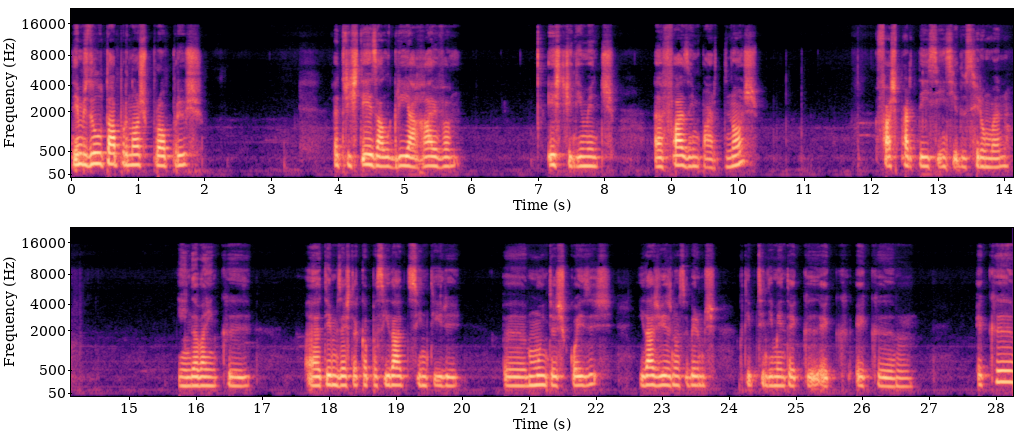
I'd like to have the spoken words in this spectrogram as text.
Temos de lutar por nós próprios a tristeza, a alegria, a raiva, estes sentimentos uh, fazem parte de nós, faz parte da essência do ser humano. E ainda bem que uh, temos esta capacidade de sentir uh, muitas coisas e de às vezes não sabermos que tipo de sentimento é que é que é que é que,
